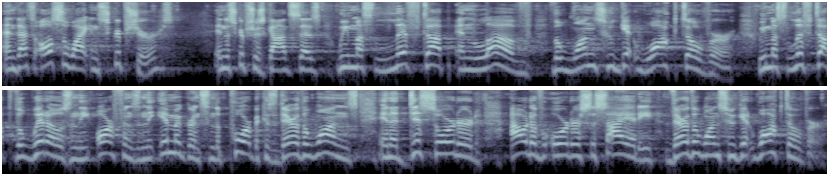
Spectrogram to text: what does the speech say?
And that's also why in scriptures, in the scriptures, God says we must lift up and love the ones who get walked over. We must lift up the widows and the orphans and the immigrants and the poor because they're the ones in a disordered, out of order society. They're the ones who get walked over.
